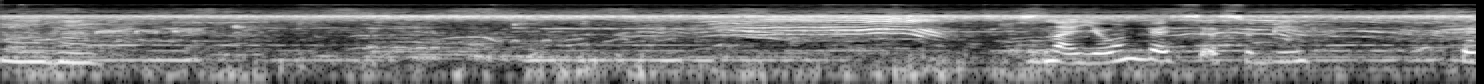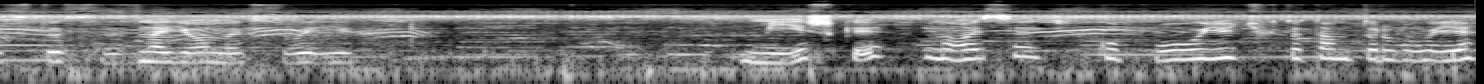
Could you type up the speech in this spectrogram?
Угу. Знайомляться собі. Десь тут знайомих своїх мішки носять, купують, хто там торгує.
